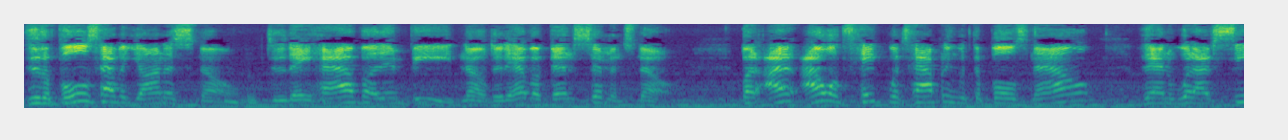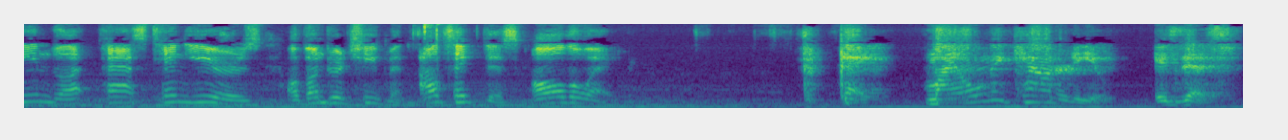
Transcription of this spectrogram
Do the Bulls have a Giannis? No. Do they have an Embiid? No. Do they have a Ben Simmons? No. But I, I will take what's happening with the Bulls now than what I've seen the past 10 years of underachievement. I'll take this all the way. Okay, my only counter to you is this:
